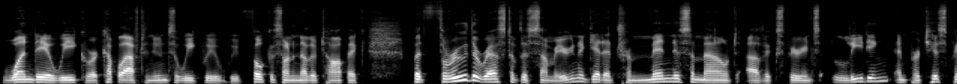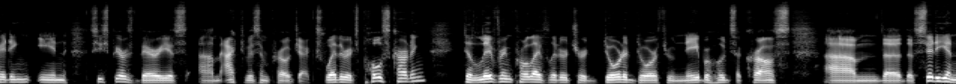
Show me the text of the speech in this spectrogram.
one day a week or a couple afternoons a week. We, we focus on another topic. But through the rest of the summer, you're going to get a tremendous amount of experience leading and participating in CCBR's various um, activism projects, whether it's postcarding, delivering pro life literature door to door through neighborhoods across um, the, the city and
